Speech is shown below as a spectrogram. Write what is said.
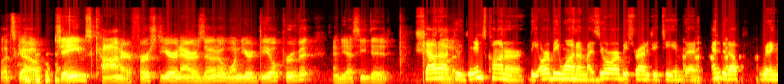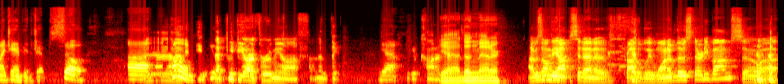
let's go. James Conner, first year in Arizona, one year deal, prove it. And yes, he did. Shout out Love to James Conner, the RB one on my zero RB strategy team that ended up winning my championship. So, uh, Yeah, Colin, that, you- that PPR threw me off. I didn't think yeah, of Conner. Yeah, it doesn't matter. I was on the opposite end of probably one of those 30 bombs. So uh,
